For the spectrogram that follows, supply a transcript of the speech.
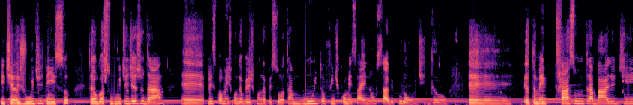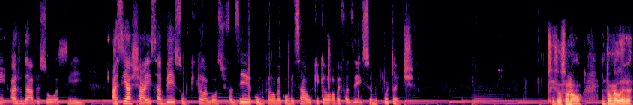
e te ajude nisso. Então eu gosto muito de ajudar, é, principalmente quando eu vejo quando a pessoa está muito afim de começar e não sabe por onde. Então é, eu também faço um trabalho de ajudar a pessoa a se, a se achar e saber sobre o que, ela gosta de fazer, como que ela vai começar, o que, que ela vai fazer. Isso é muito importante. Sensacional. Então, galera,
